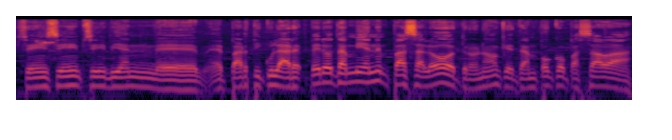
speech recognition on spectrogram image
Sí, sí, sí, bien eh, eh, particular. Pero también pasa lo otro, ¿no? Que tampoco pasaba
